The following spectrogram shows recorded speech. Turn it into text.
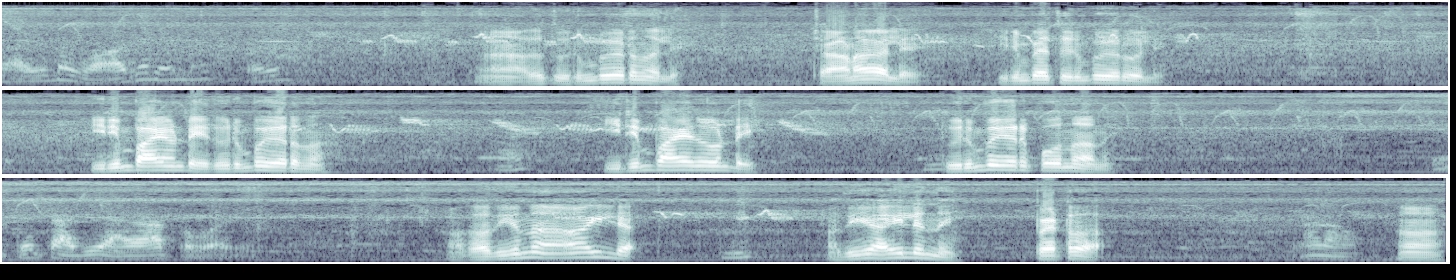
അയാളുടെ വാതിലല്ല ആ അത് തുരുമ്പ് കയറുന്നല്ലേ ചാണകമല്ലേ? ഇരുമ്പേ തുരുമ്പ് കയറുമല്ലേ ഇരുമ്പായോണ്ടേ തുരുമ്പ് കയറുന്ന? ഇരുമ്പായതുകൊണ്ടേ തുരുമ്പ് കയറി പോകുന്നതാണ്. അതധികം ആയില്ല. അധികം ആയില്ലെന്നേ പെട്ടതാ. ആ.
